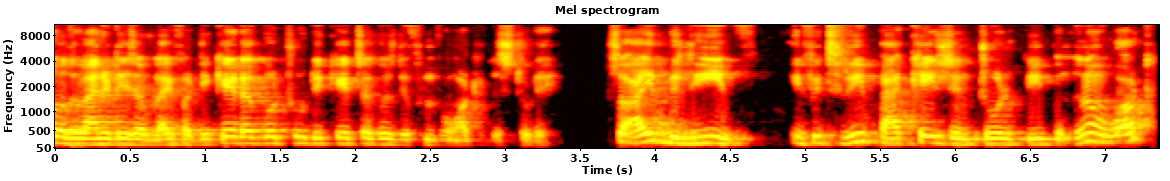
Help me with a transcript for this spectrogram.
were the vanities of life a decade ago, two decades ago is different from what it is today. So I believe if it's repackaged and told people, you know what?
